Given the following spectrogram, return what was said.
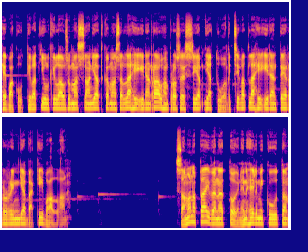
He vakuuttivat julkilausumassaan jatkavansa Lähi-idän rauhanprosessia ja tuomitsivat Lähi-idän terrorin ja väkivallan. Samana päivänä toinen helmikuuta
